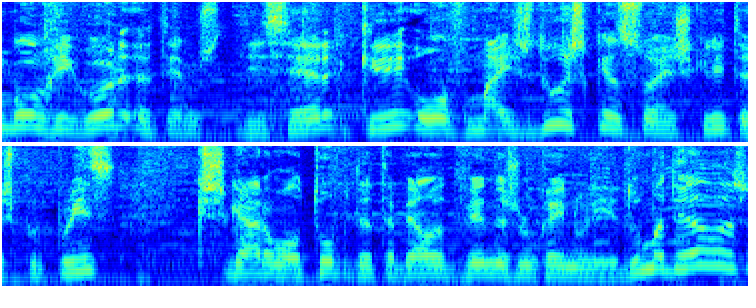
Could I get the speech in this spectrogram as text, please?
Em bom rigor, temos de dizer que houve mais duas canções escritas por Prince que chegaram ao topo da tabela de vendas no Reino Unido. Uma delas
